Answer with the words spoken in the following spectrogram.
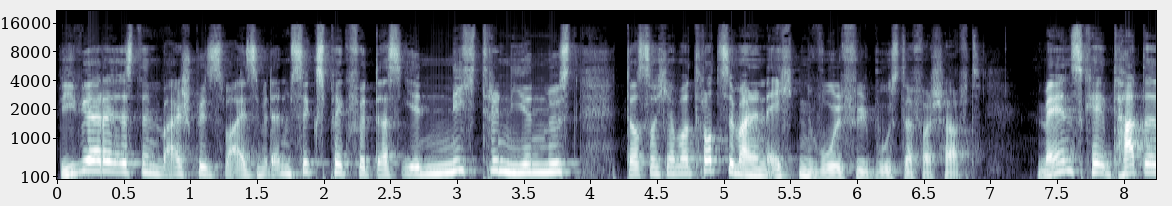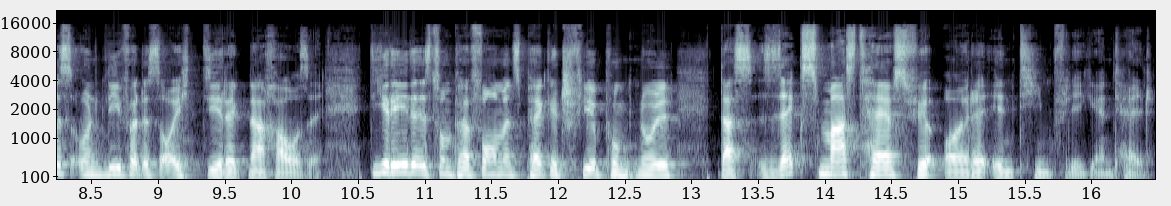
Wie wäre es denn beispielsweise mit einem Sixpack, für das ihr nicht trainieren müsst, das euch aber trotzdem einen echten Wohlfühlbooster verschafft? Manscaped hat es und liefert es euch direkt nach Hause. Die Rede ist vom Performance Package 4.0, das sechs Must-Haves für eure Intimpflege enthält.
